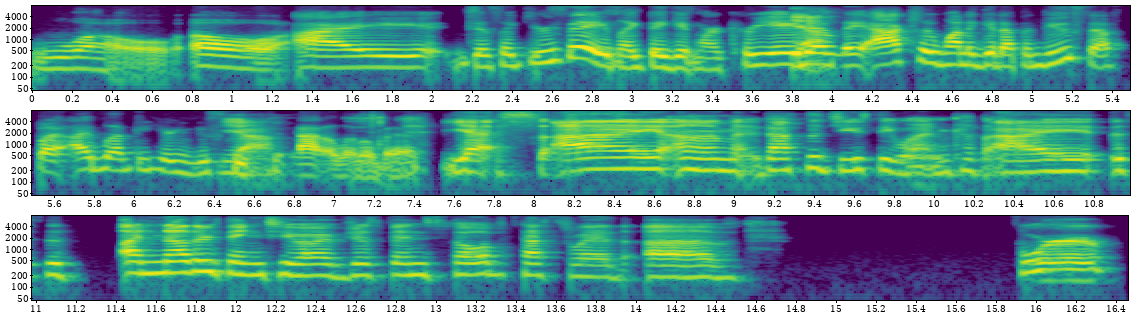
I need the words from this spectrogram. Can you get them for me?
whoa oh i just like you're saying like they get more creative yeah. they actually want to get up and do stuff but i'd love to hear you speak yeah. to that a little bit yes i um that's a juicy one because i this is another thing too i've just been so obsessed with of for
